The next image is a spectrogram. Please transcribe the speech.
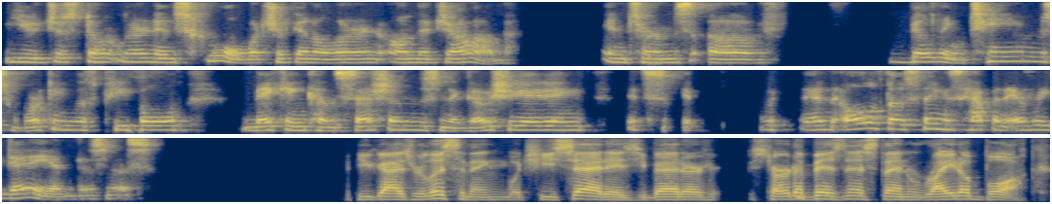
you just don't learn in school what you're going to learn on the job in terms of building teams, working with people, making concessions, negotiating. It's it, and all of those things happen every day in business. If you guys are listening, what she said is you better start a business, then write a book.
